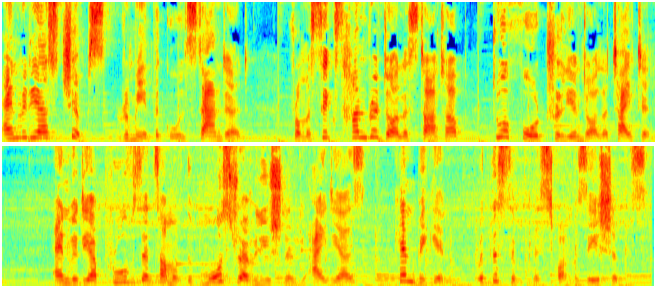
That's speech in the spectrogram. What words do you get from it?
NVIDIA's chips remain the gold standard, from a $600 startup to a $4 trillion titan. NVIDIA proves that some of the most revolutionary ideas can begin with the simplest conversations.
